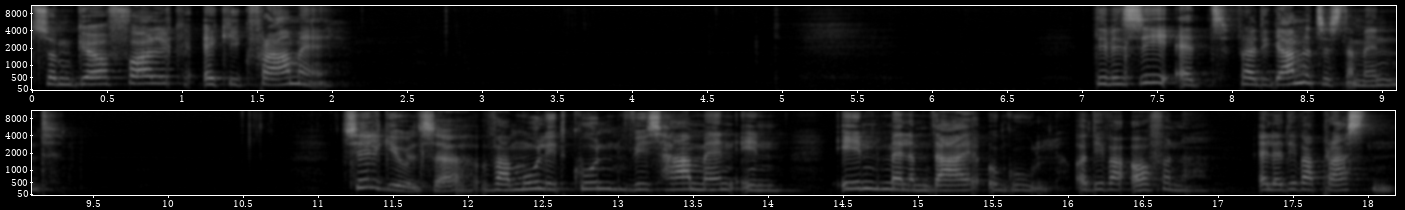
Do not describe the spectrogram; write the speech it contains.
som gør folk at kigge fremad. Det vil sige, at fra det gamle testament, tilgivelser var muligt kun, hvis har man en ind mellem dig og Gud, og det var offerne, eller det var præsten.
